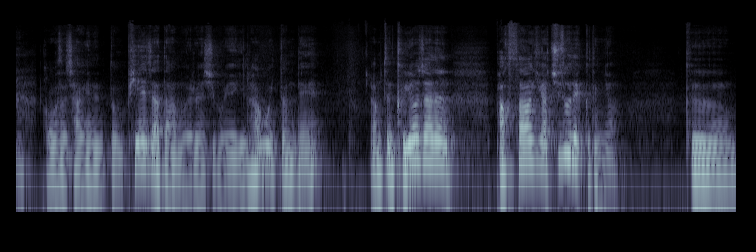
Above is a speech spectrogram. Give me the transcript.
거기서 자기는 또 피해자다 뭐 이런 식으로 얘기를 하고 있던데 아무튼 그 여자는 박사학위가 취소됐거든요. 그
